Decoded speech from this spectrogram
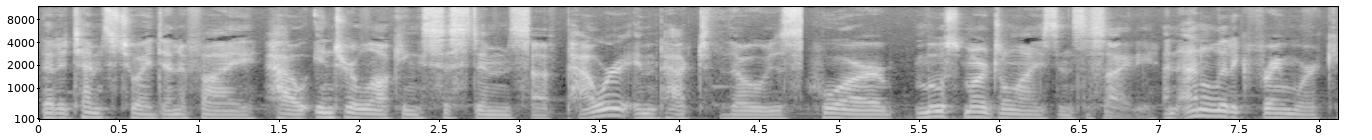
that attempts to identify how interlocking systems of power impact those who are most marginalized in society. An analytic framework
